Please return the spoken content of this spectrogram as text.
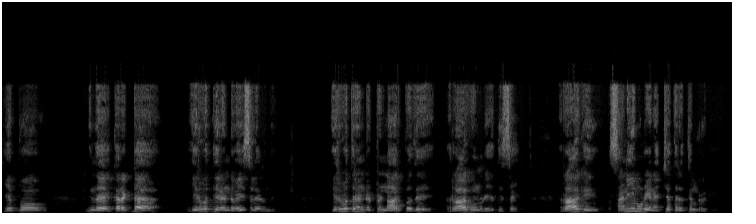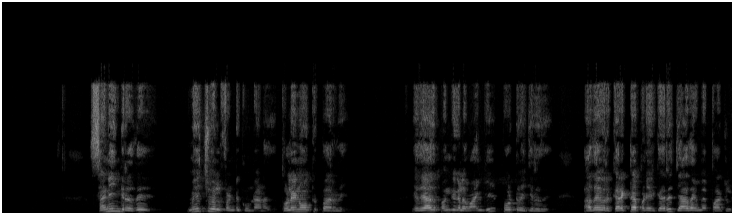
எப்போ? இந்த கரெக்டாக இருபத்தி ரெண்டு வயசுல இருந்து இருபத்தி ரெண்டு டு நாற்பது ராகுனுடைய திசை. ராகு சனியினுடைய நட்சத்திரத்தில் இருக்கு. சனிங்கிறது மியூச்சுவல் ஃபண்டுக்கு உண்டானது. தொலைநோக்கு பார்வை. எதையாவது பங்குகளை வாங்கி போட்டு வைக்கிறது. அதை இவர் கரெக்டாக பண்ணியிருக்காரு. ஜாதகமே பார்க்கல.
